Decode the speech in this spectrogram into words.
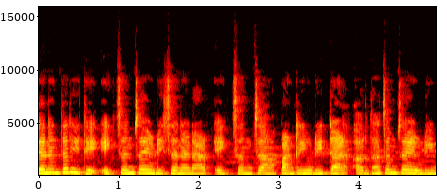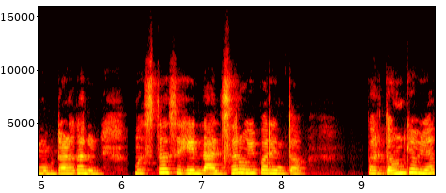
त्यानंतर इथे एक चमचा एवढी चणा डाळ एक चमचा पांढरी एवढी डाळ अर्धा चमचा एवढी मूग डाळ घालून मस्त असे हे लालसर होईपर्यंत परतवून घेऊयात.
